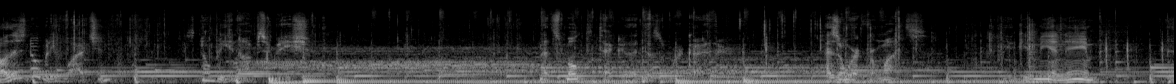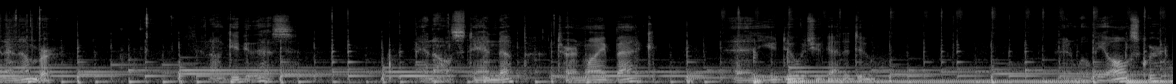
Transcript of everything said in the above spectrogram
Oh, there's nobody watching. There's nobody in observation. That smoke detector, that doesn't work either. Hasn't worked for months. You give me a name and a number, and I'll give you this. And I'll stand up, turn my back, and you do what you gotta do. And we'll be all squared away.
